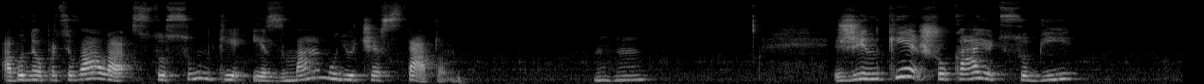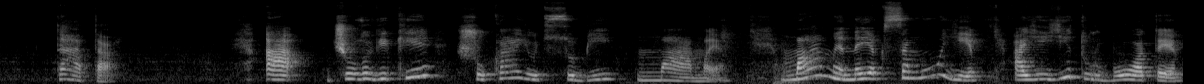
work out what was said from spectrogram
або не опрацювала стосунки із мамою чи з татом. Угу. Жінки шукають собі тата, а чоловіки шукають собі мами. Мами не як самої, а її турботи,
